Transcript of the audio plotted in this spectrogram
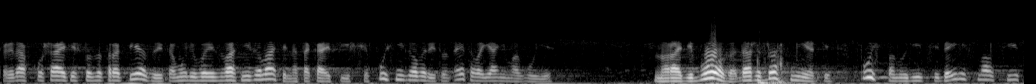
Когда вкушаете что за трапезу, и кому-либо из вас нежелательна такая пища, пусть не говорит он, этого я не могу есть. Но ради Бога, даже до смерти, пусть понудит себя или смолчит,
